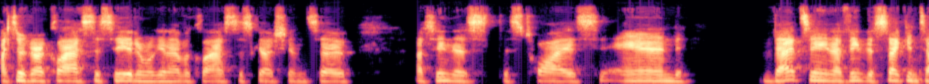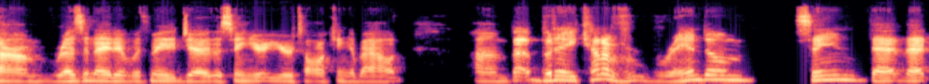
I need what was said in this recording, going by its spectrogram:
I took our class to see it, and we're going to have a class discussion. So I've seen this this twice, and that scene I think the second time resonated with me, Joe. The scene you're you're talking about, um, but but a kind of random scene that that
